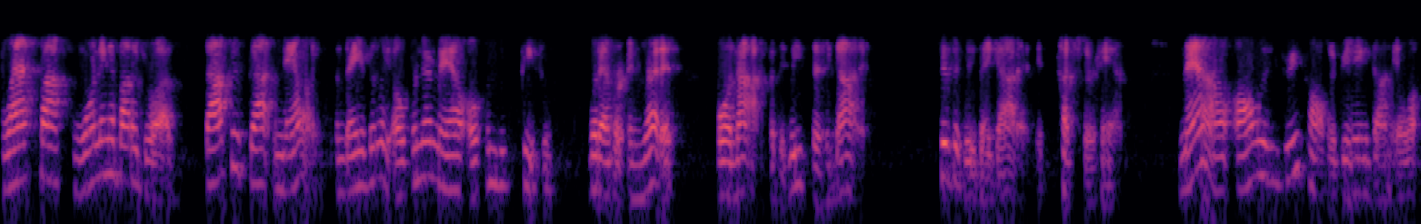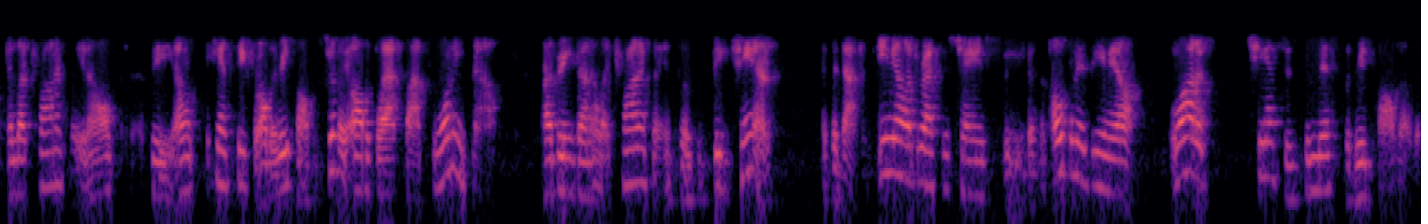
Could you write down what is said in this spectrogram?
black box warning about a drug, doctors got mailings, and they really opened their mail, opened this piece of whatever, and read it, or not, but at least they got it. Physically, they got it. It touched their hand. Now, all these recalls are being done ele- electronically, and all the I, can't speak for all the recalls, but certainly all the black box warnings now are being done electronically, and so it's a big chance that the doctor's email address has changed, so he doesn't open his email, a lot of chances to miss the recall notice.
